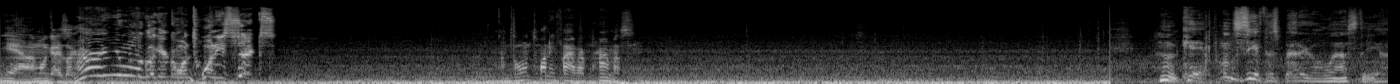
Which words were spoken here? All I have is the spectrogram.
Yeah, and one guy's like, hey, you look like you're going 26. I'm going 25, I promise. Okay, let's see if this battery will last the uh,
